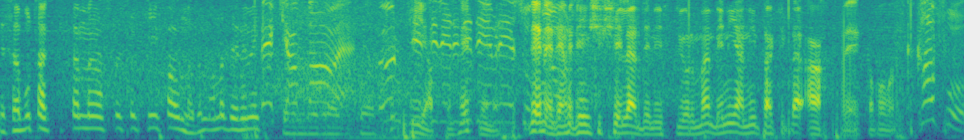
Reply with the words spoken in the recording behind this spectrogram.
Mesela bu taktikten ben aslında çok keyif almadım ama denemek istedim. Ön İyi yaptın. Hep dene. Dene dene değişik şeyler dene istiyorum ben. Beni yani taktikler ah be kapamadık. Kafu.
